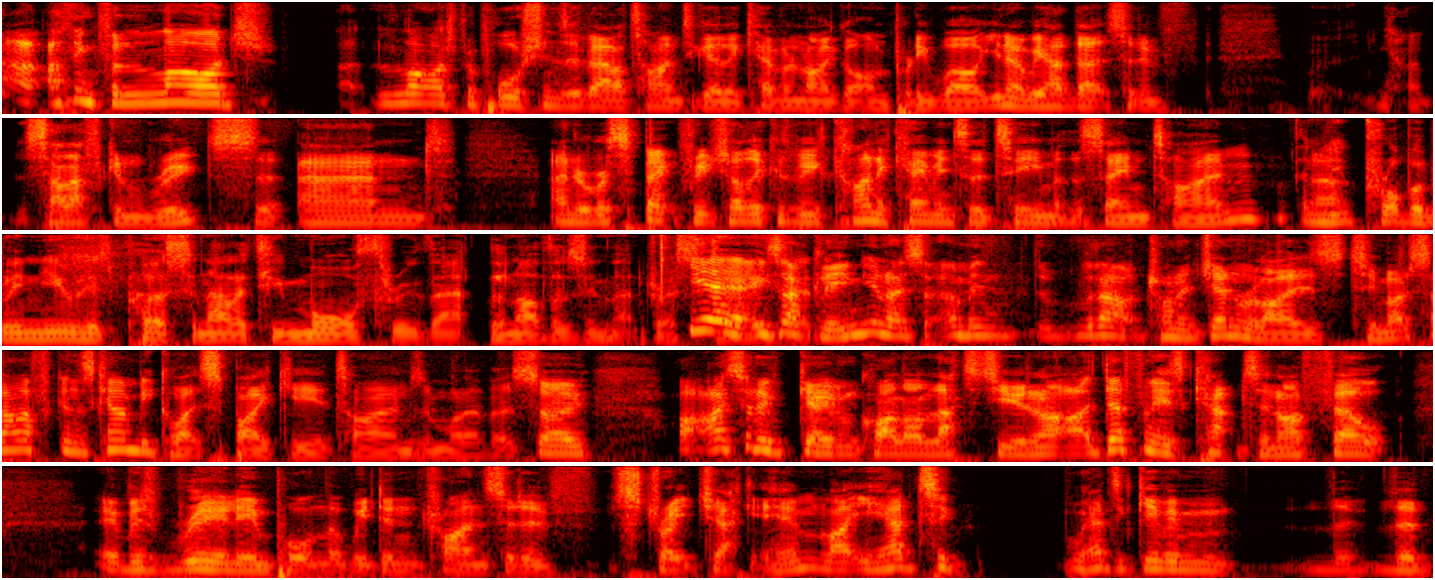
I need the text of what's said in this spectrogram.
I think for large, large proportions of our time together, Kevin and I got on pretty well. You know, we had that sort of you know, South African roots and and a respect for each other because we kind of came into the team at the same time. And Uh, you probably knew his personality more through that than others in that dressing Yeah, room. exactly. And, you know, so, I mean, without trying to generalize too much, South Africans can be quite spiky at times and whatever. So I, I sort of gave him quite a lot of latitude. And I, I definitely, as captain, I felt it was really important that we didn't try and sort of straitjacket him. Like he had to, we had to give him the the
